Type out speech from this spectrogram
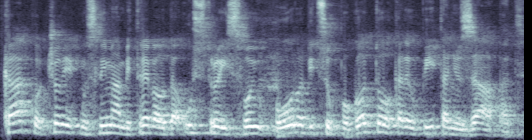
kako čovjek musliman bi trebao da ustroji svoju porodicu, pogotovo kada je u pitanju zapad.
